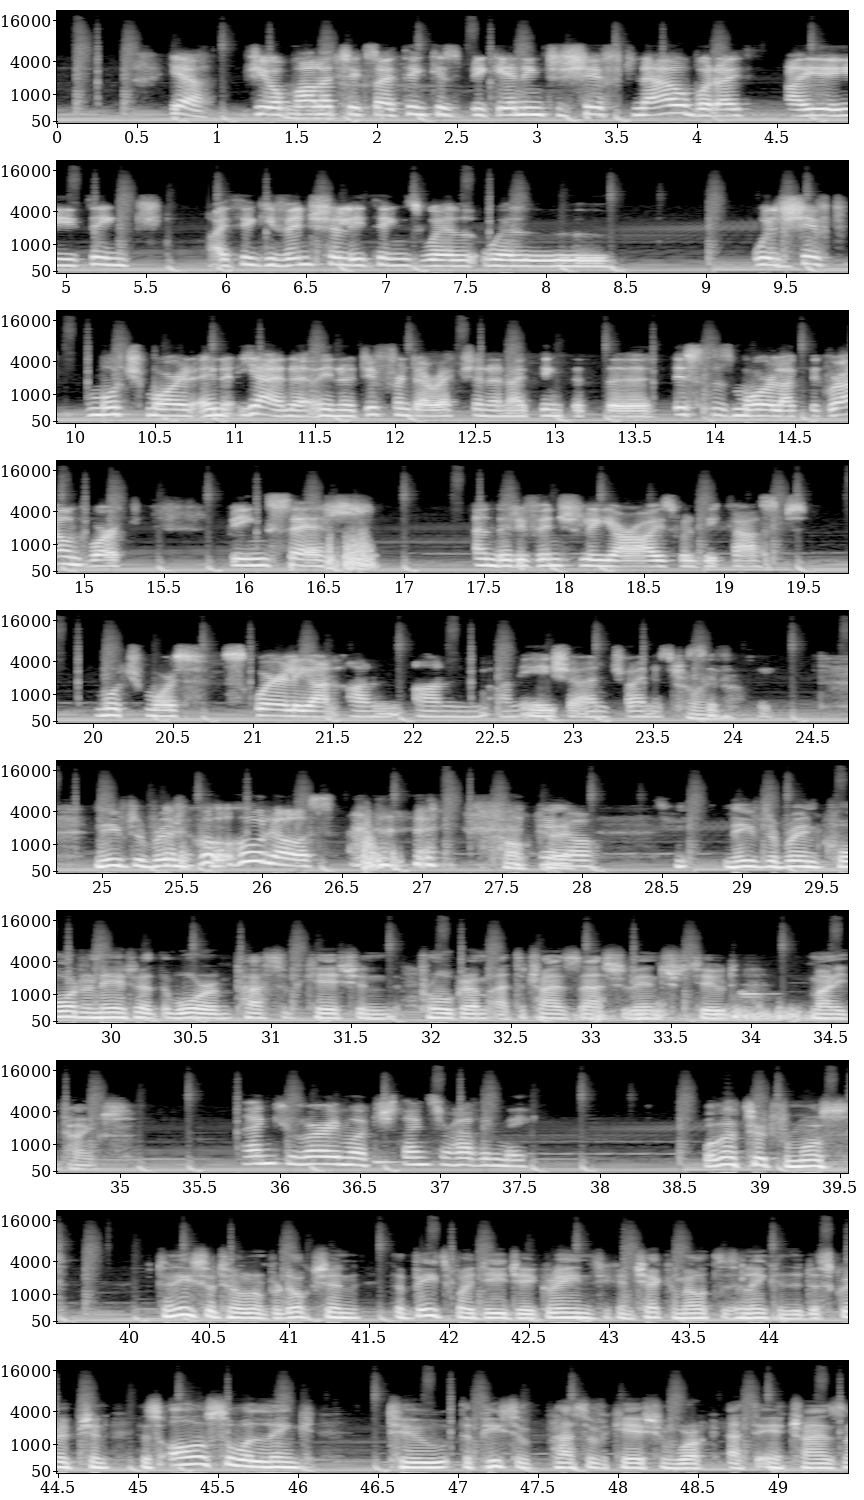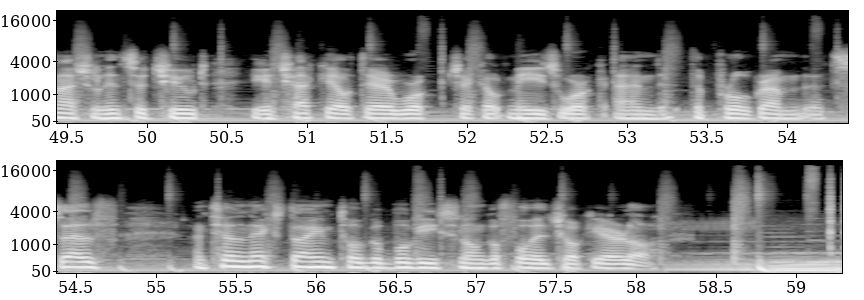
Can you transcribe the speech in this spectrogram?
yeah, geopolitics right. I think is beginning to shift now, but I I think I think eventually things will will will shift much more in yeah in a, in a different direction and i think that the this is more like the groundwork being set and that eventually our eyes will be cast much more squarely on, on, on, on Asia and China specifically. China. de Bruin, who, who, knows? okay. You know. Niamh de Bruin, coordinator at the War and Pacification Programme at the Transnational Institute. Many thanks. Thank you very much. Thanks for having me. Well, that's it from us. Denise O'Toole in production. The beats by DJ Greens. You can check them out. There's a link in the description. There's also a link to the piece of pacification work at the Transnational Institute. You can check out their work, check out Niamh's work and the program itself. Until next time, Toga Boogie, Slunga Foil Chuck Earlaw.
